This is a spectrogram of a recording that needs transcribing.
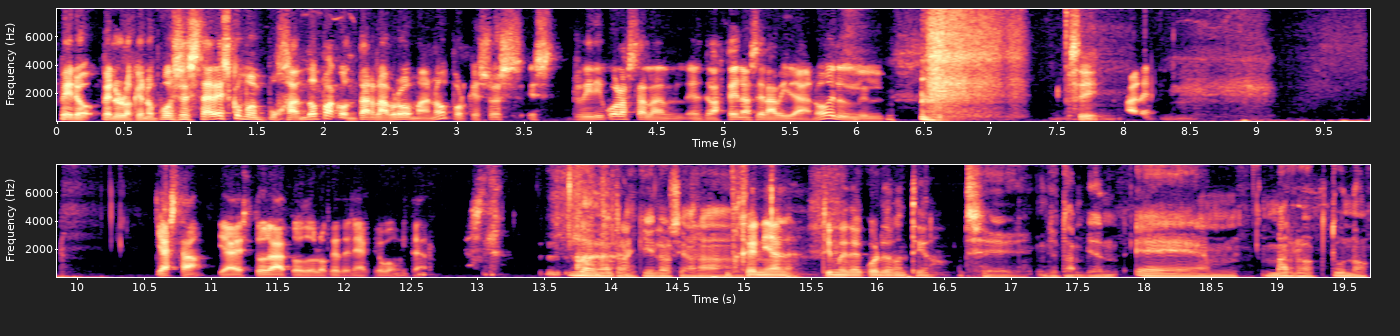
Pero, pero lo que no puedes estar es como empujando para contar la broma, ¿no? Porque eso es, ridículo hasta en las cenas de Navidad, ¿no? Sí. Vale ya está, ya esto era todo lo que tenía que vomitar. No, no, tranquilo, si ahora. Genial, estoy muy de acuerdo contigo. Sí, yo también. Eh, Marlock, tú no.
